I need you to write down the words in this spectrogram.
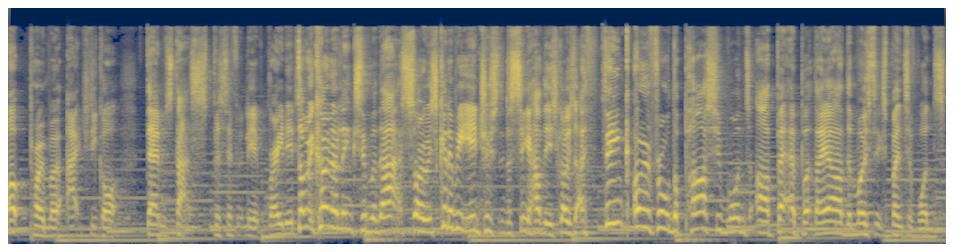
up promo actually got them stats specifically upgraded. So it kind of links in with that. So it's going to be interesting to see how these goes. I think overall the passing ones are better, but they are the most expensive ones,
